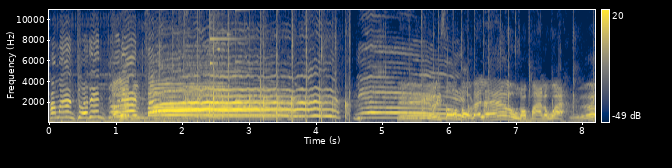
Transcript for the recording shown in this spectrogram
ข้ามันเกอร์เดนเกอร์เดนเออเย้เฮ้ยซอตอบได้แล้วซ้อมมาแล้วว่ะเออ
